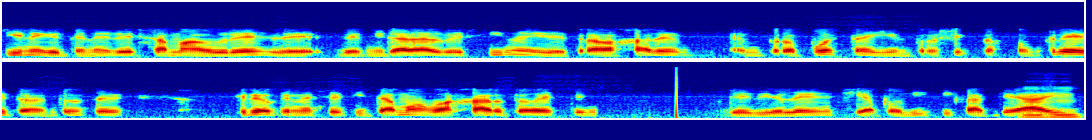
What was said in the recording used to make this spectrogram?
tiene que tener esa madurez de, mirar al vecino y de trabajar en, propuestas y en proyectos concretos. Entonces, creo que necesitamos bajar todo este de violencia política que hay.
